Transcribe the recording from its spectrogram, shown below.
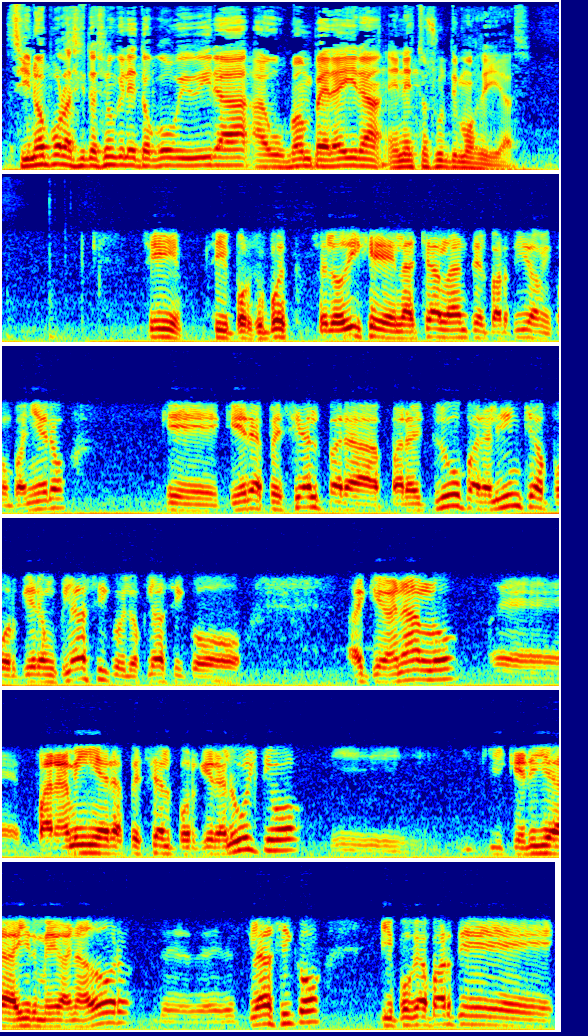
sino por la situación que le tocó vivir a, a Guzmán Pereira en estos últimos días. Sí, sí, por supuesto. Se lo dije en la charla antes del partido a mis compañeros que, era especial para, para el club, para el hincha, porque era un clásico y los clásicos hay que ganarlo. Eh, para mí era especial porque era el último y, quería irme ganador del clásico y porque aparte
